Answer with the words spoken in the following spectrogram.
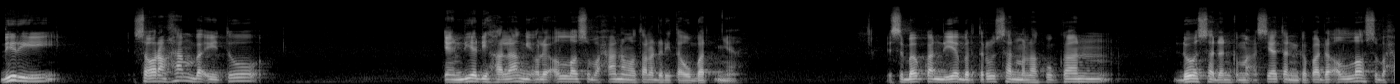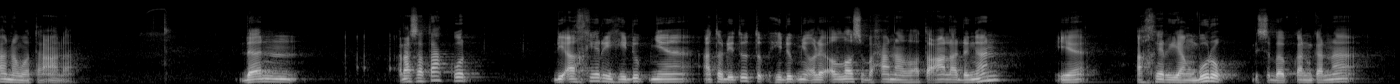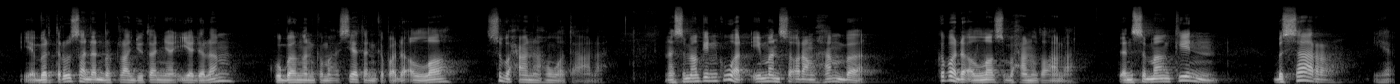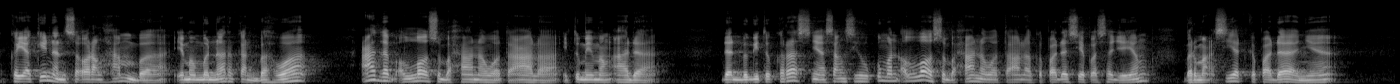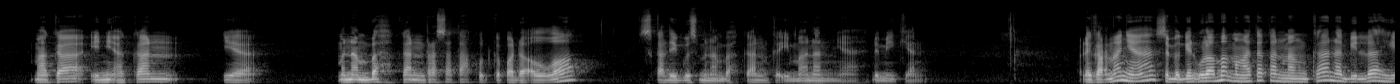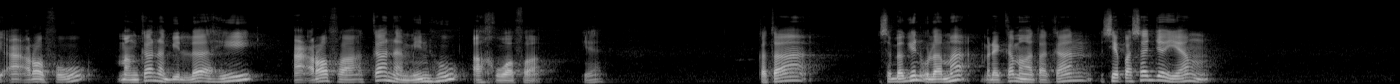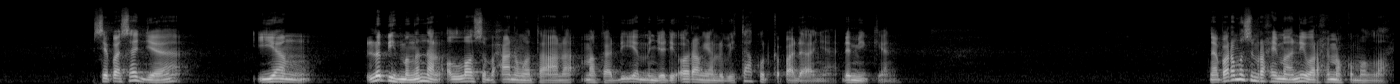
diri seorang hamba itu yang dia dihalangi oleh Allah Subhanahu wa taala dari taubatnya. Disebabkan dia berterusan melakukan dosa dan kemaksiatan kepada Allah Subhanahu wa taala. Dan rasa takut diakhiri hidupnya atau ditutup hidupnya oleh Allah Subhanahu wa taala dengan ya akhir yang buruk disebabkan karena ya berterusan dan berkelanjutannya ia dalam kubangan kemaksiatan kepada Allah Subhanahu wa taala. Nah, semakin kuat iman seorang hamba kepada Allah Subhanahu wa taala dan semakin besar ya, keyakinan seorang hamba yang membenarkan bahwa azab Allah Subhanahu wa taala itu memang ada. Dan begitu kerasnya sanksi hukuman Allah Subhanahu wa taala kepada siapa saja yang bermaksiat kepadanya maka ini akan ya menambahkan rasa takut kepada Allah sekaligus menambahkan keimanannya. Demikian. Oleh karenanya sebagian ulama mengatakan mangka billahi a'rafu mangka billahi a'rafa kana minhu akhwafa ya. Kata sebagian ulama mereka mengatakan siapa saja yang siapa saja yang lebih mengenal Allah Subhanahu wa taala, maka dia menjadi orang yang lebih takut kepadanya. Demikian. Nah, para muslim rahimani wa rahimakumullah.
